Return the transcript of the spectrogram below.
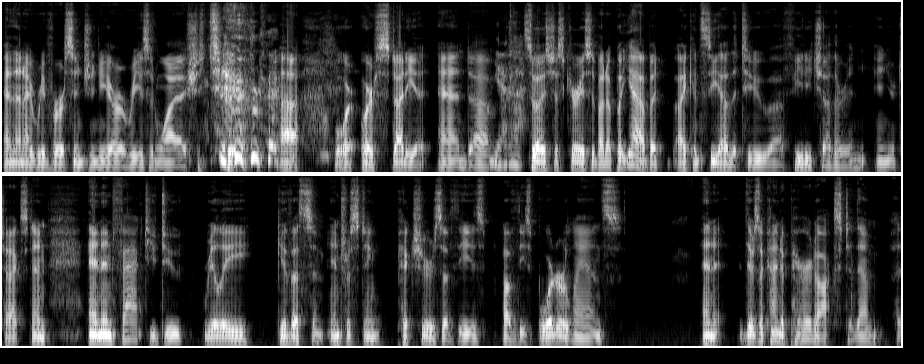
and then I reverse engineer a reason why I should do it uh, or or study it. And um, yeah. so I was just curious about it. But yeah, but I can see how the two uh, feed each other in in your text. And and in fact, you do really give us some interesting pictures of these of these borderlands. And it, there's a kind of paradox to them, uh,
